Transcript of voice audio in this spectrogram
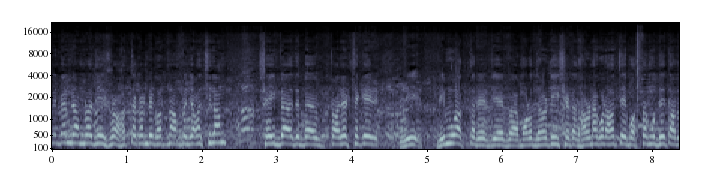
নেবেন আমরা যে হত্যাকাণ্ডের ঘটনা আমরা জানাচ্ছিলাম, সেই টয়লেট থেকে রিমু আক্তারের যে মরদেহটি, সেটা ধারণা করা হচ্ছে। এই বস্তার মধ্যেই তার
